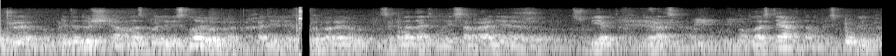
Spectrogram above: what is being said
уже предыдущие, а у нас были весной выборы проходили, выборы законодательные собрания субъектов федерации в областях, там, в республиках.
